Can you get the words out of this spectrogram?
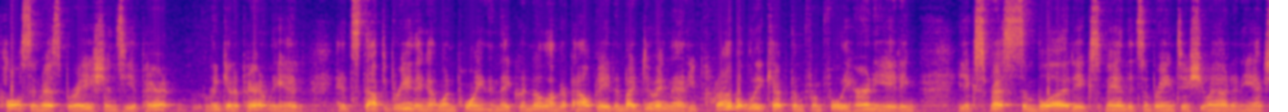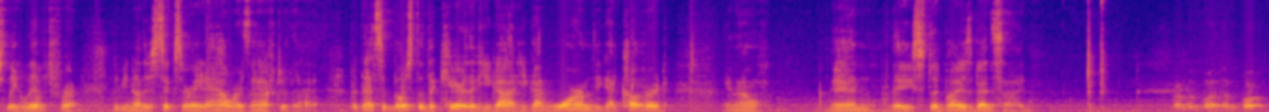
pulse and respirations he apparent lincoln apparently had had stopped breathing at one point and they could no longer palpate. And by doing that he probably kept them from fully herniating. He expressed some blood he expanded some brain tissue out and he actually lived for maybe another six or eight hours after that. But that's most of the care that he got. He got warmed he got covered you know and they stood by his bedside. Well, the book, the book,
